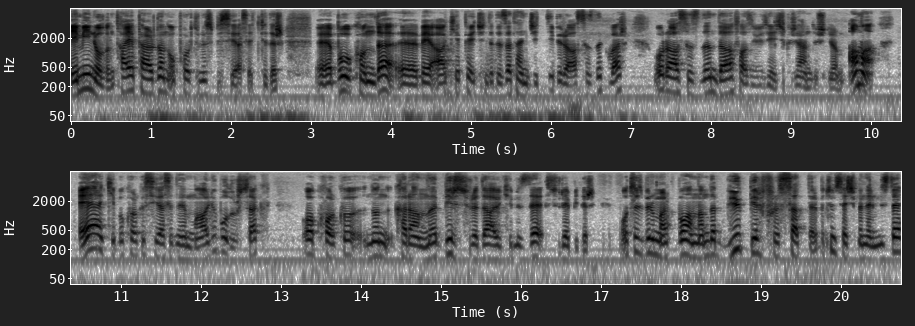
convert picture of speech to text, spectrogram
emin olun Tayyip Erdoğan oportunist bir siyasetçidir. Ee, bu konuda e, ve AKP içinde de zaten ciddi bir rahatsızlık var. O rahatsızlığın daha fazla yüzeye çıkacağını düşünüyorum. Ama eğer ki bu korku siyasetine mağlup olursak o korkunun karanlığı bir süre daha ülkemizde sürebilir. 31 Mart bu anlamda büyük bir fırsattır. Bütün seçmenlerimiz de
